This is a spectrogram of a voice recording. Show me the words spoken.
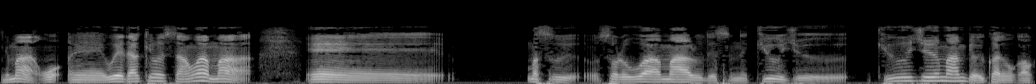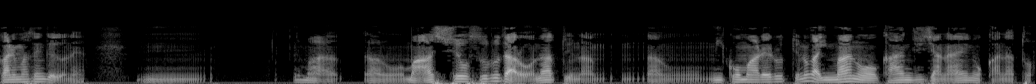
でまあ、おえー上田教師さんは、まあ、えーまあ、す、それを上回るですね、90、90万票いくかどうかわかりませんけどね。うんまあ、あの、まあ、圧勝するだろうなっていうのは、あの、見込まれるっていうのが今の感じじゃないのかなと。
